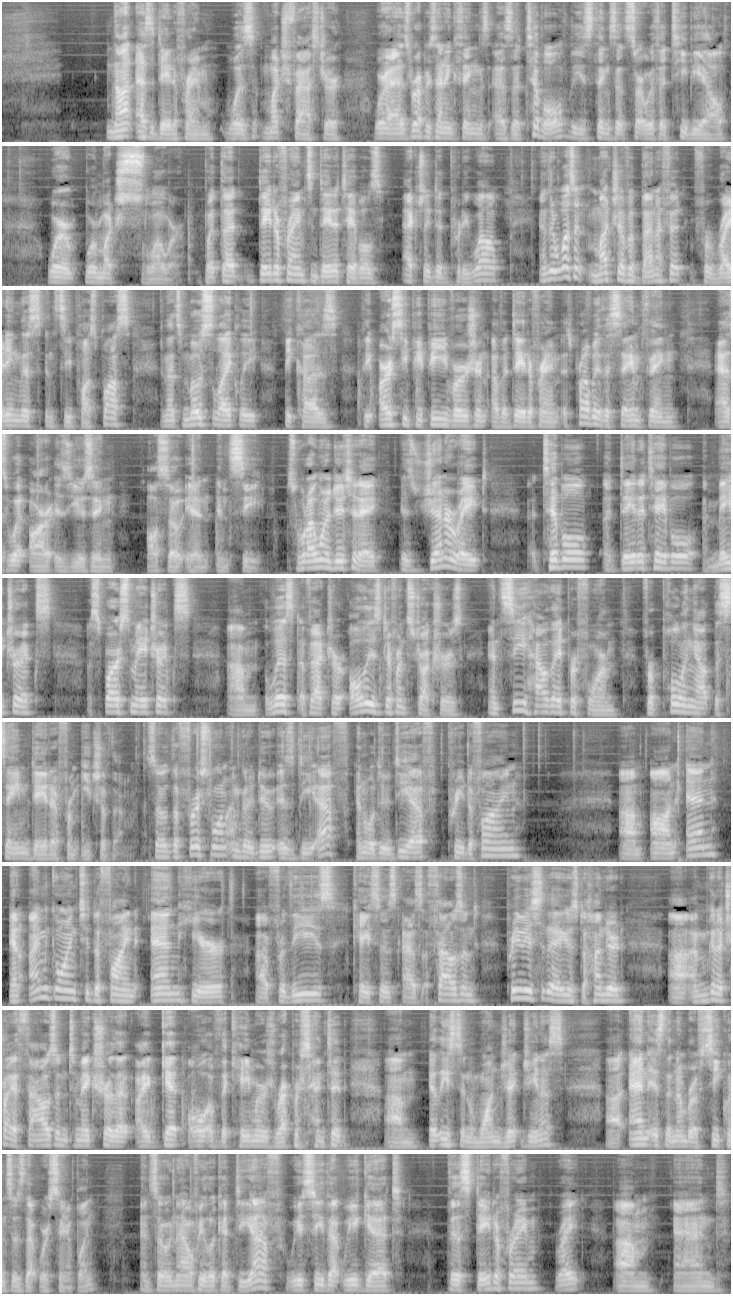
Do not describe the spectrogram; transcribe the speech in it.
not as a data frame was much faster, whereas representing things as a tibble, these things that start with a TBL, were, were much slower. But that data frames and data tables actually did pretty well, and there wasn't much of a benefit for writing this in C++, and that's most likely because the RCPP version of a data frame is probably the same thing as what R is using also in, in C. So what I want to do today is generate a tibble, a data table, a matrix, a sparse matrix, um, a list, a vector, all these different structures, and see how they perform for pulling out the same data from each of them. So the first one I'm going to do is df, and we'll do df predefine um, on n, and I'm going to define n here uh, for these cases as 1,000. Previously I used 100. Uh, I'm going to try 1,000 to make sure that I get all of the k-mers represented, um, at least in one genus. Uh, n is the number of sequences that we're sampling. And so now if we look at df, we see that we get this data frame, right? Um, and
